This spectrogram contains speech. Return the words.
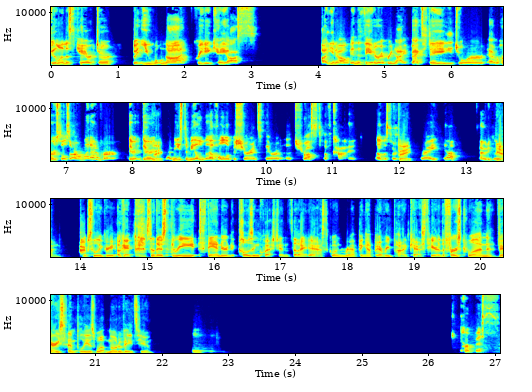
villainous character, but you will not create chaos. Uh, you know, in the theater every night, backstage, or at rehearsals, or whatever. There, there, right. there needs to be a level of assurance there, a trust of kind of a certain, right? Right? Yeah, I would agree. Yeah. Absolutely agree. Okay, so there's three standard closing questions that I ask when wrapping up every podcast here. The first one, very simply, is what motivates you? Mm. Purpose.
